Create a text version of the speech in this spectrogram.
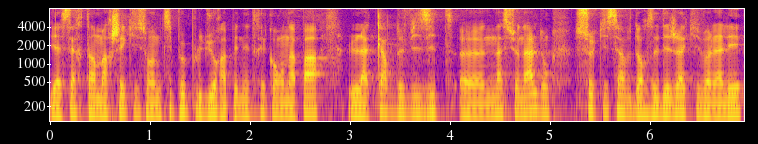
il y a certains marchés qui sont un petit peu plus durs à pénétrer quand on n'a pas la carte de visite nationale. Donc, ceux qui savent d'ores et déjà qu'ils veulent aller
